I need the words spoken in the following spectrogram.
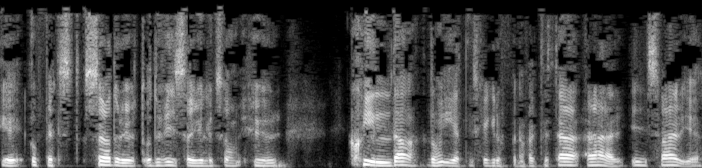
är uppväxt söderut och det visar ju liksom hur skilda de etniska grupperna faktiskt är, är i Sverige.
